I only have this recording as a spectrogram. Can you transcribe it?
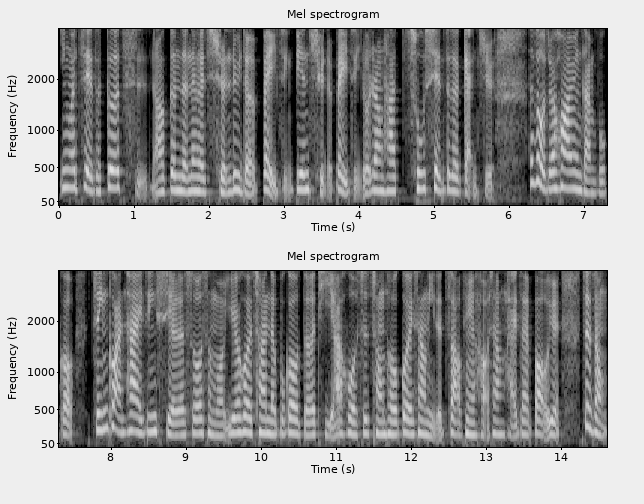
因为借着歌词，然后跟着那个旋律的背景、编曲的背景，有让它出现这个感觉。但是我觉得画面感不够。尽管他已经写了说什么约会穿得不够得体啊，或者是床头柜上你的照片好像还在抱怨这种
